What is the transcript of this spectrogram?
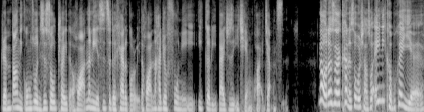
人帮你工作，你是 sole trade 的话，那你也是这个 category 的话，那他就付你一个礼拜就是一千块这样子。那我那时候在看的时候，我想说，哎，你可不可以也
